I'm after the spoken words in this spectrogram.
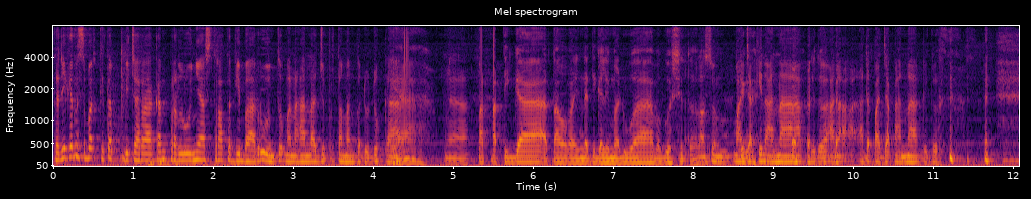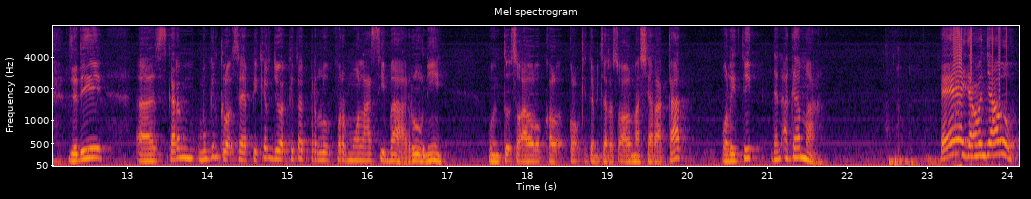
Tadi kan sempat kita bicarakan perlunya strategi baru untuk menahan laju pertambahan penduduk kan. Ya. Ya. tiga atau paling tidak tiga lima dua bagus itu. Langsung majakin anak gitu, anak ada pajak anak gitu. Jadi uh, sekarang mungkin kalau saya pikir juga kita perlu formulasi baru nih untuk soal kalau kalau kita bicara soal masyarakat, politik dan agama. Eh, jangan menjauh.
